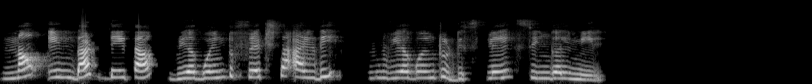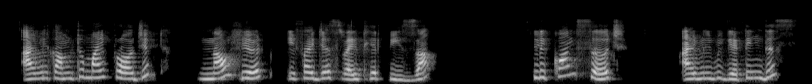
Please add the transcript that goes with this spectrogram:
Now in that data, we are going to fetch the ID and we are going to display single meal. I will come to my project. Now here, if I just write here pizza, click on search, I will be getting this.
